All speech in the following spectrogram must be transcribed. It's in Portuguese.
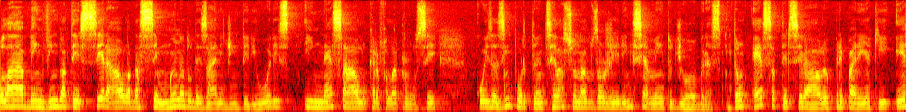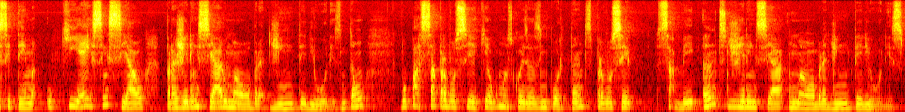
Olá, bem-vindo à terceira aula da Semana do Design de Interiores e nessa aula eu quero falar para você coisas importantes relacionadas ao gerenciamento de obras. Então, essa terceira aula eu preparei aqui esse tema, o que é essencial para gerenciar uma obra de interiores. Então, vou passar para você aqui algumas coisas importantes para você saber antes de gerenciar uma obra de interiores.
